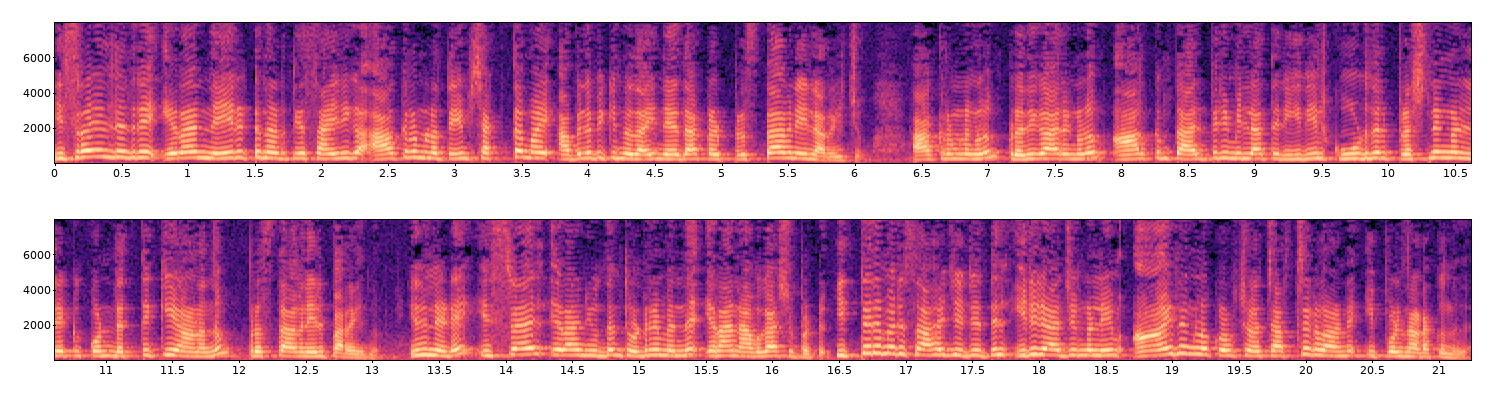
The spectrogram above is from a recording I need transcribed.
ഇസ്രായേലിനെതിരെ ഇറാൻ നേരിട്ട് നടത്തിയ സൈനിക ആക്രമണത്തെയും ശക്തമായി അപലപിക്കുന്നതായി നേതാക്കൾ പ്രസ്താവനയിൽ അറിയിച്ചു. ആക്രമണങ്ങളും പ്രതികാരങ്ങളും ആർക്കും താല്പര്യമില്ലാത്ത രീതിയിൽ കൂടുതൽ പ്രശ്നങ്ങളിലേക്ക് കൊണ്ടെത്തിക്കുകയാണെന്നും പ്രസ്താവനയിൽ പറയുന്നു. ഇതിനിടെ ഇസ്രായേൽ ഇറാൻ യുദ്ധം തുടരുമെന്ന് ഇറാൻ അവകാശപ്പെട്ടു. ഇത്തരമൊരു സാഹചര്യത്തിൽ ഇരു രാജ്യങ്ങളിലെയും ആയുധങ്ങളെക്കുറിച്ചുള്ള ചർച്ചകളാണ് ഇപ്പോൾ നടക്കുന്നത്.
